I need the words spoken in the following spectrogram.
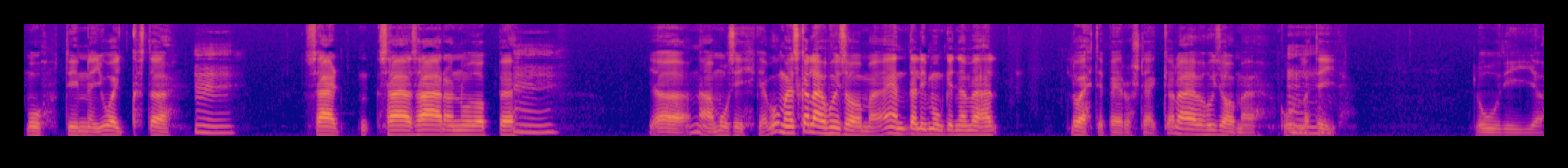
muhtin juoikkasta. Mm. Sää, sää, sää on nuoppe. Mm ja nämä musiikkia. Mun mielestä kala hui Suomea. Enteli munkin vähän luehti perusteekki. Kala hui Suomea kuulla mm. tiiä. Luudi ja...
